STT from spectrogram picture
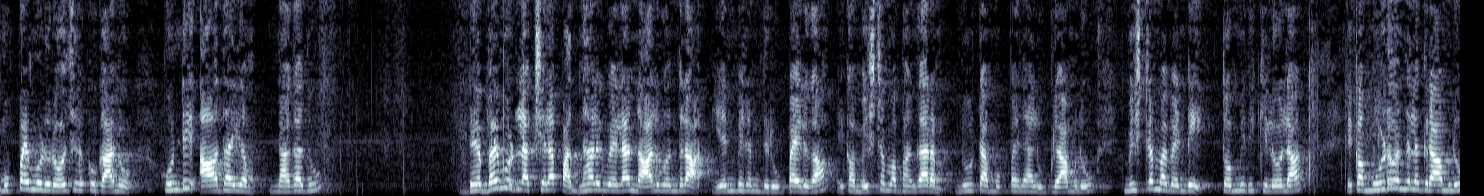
ముప్పై మూడు రోజులకు గాను హుండీ ఆదాయం నగదు డెబ్బై మూడు లక్షల పద్నాలుగు వేల నాలుగు వందల ఎనభై ఎనిమిది రూపాయలుగా ఇక మిశ్రమ బంగారం నూట ముప్పై నాలుగు గ్రాములు మిశ్రమ వెండి తొమ్మిది కిలోల ఇక మూడు వందల గ్రాములు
